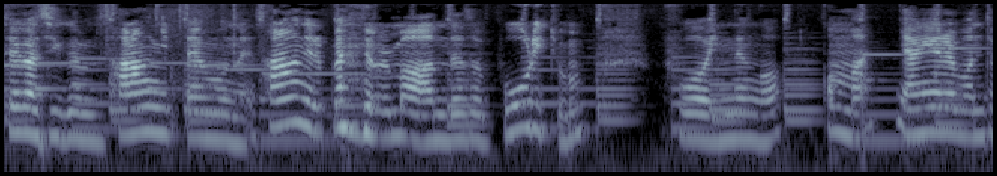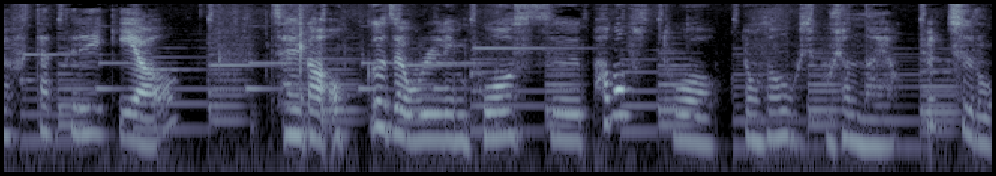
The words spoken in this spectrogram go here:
제가 지금 사랑니 때문에 사랑니를 뺀 지 얼마 안 돼서 볼이 좀 부어 있는 거 조금만 양해를 먼저 부탁드릴게요. 제가 엊그제 올린 보어스 팝업 스토어 영상 혹시 보셨나요? 슈츠로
